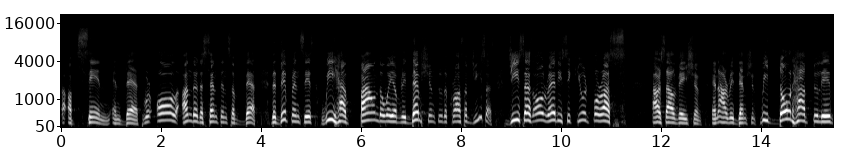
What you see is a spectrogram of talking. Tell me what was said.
of sin and death. We're all under the sentence of death. The difference is we have found a way of redemption through the cross of Jesus. Jesus already secured for us our salvation and our redemption. We don't have to live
